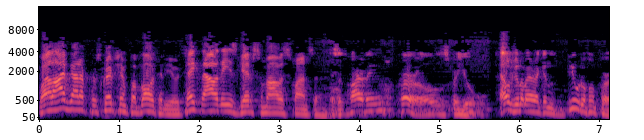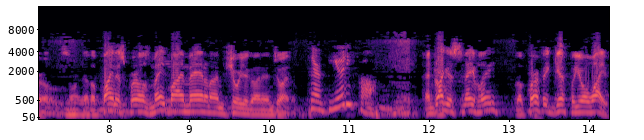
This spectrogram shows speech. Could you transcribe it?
Well, I've got a prescription for both of you. Take now these gifts from our sponsor. Mrs. Harvey, pearls for you. Elgin American's beautiful pearls. They're the finest pearls made by man, and I'm sure you're going to enjoy them. They're beautiful. And druggist Snavely, the perfect gift for your wife.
